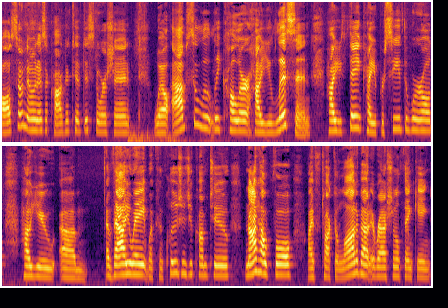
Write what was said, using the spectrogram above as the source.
also known as a cognitive distortion, will absolutely color how you listen, how you think, how you perceive the world, how you um, evaluate, what conclusions you come to. Not helpful. I've talked a lot about irrational thinking.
